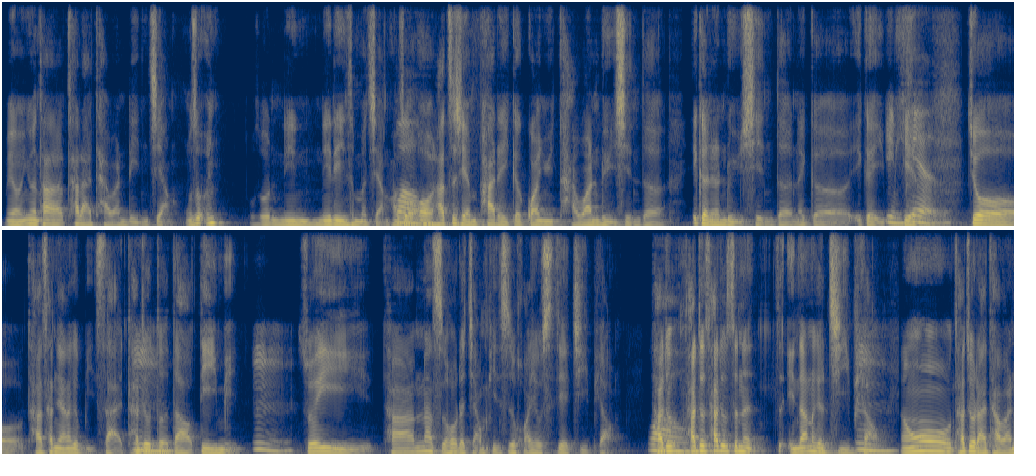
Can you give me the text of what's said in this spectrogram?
没有，因为他他来台湾领奖。我说，嗯。我说你你领什么奖？他说哦，他之前拍了一个关于台湾旅行的一个人旅行的那个一个影影片，片，就他参加那个比赛，他就得嗯到第一名，嗯，所以他那时候的奖品是环游世界机票，他就哦他就他就真的赢到那个机票，嗯。然后他就来台湾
